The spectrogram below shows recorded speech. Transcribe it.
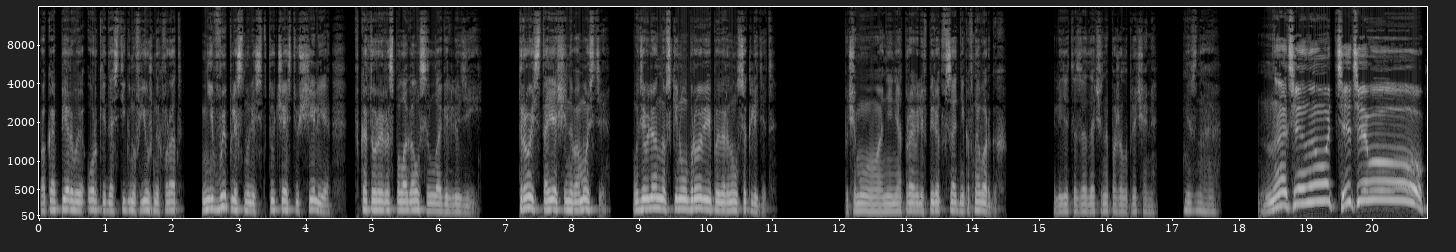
пока первые орки, достигнув южных врат, не выплеснулись в ту часть ущелья, в которой располагался лагерь людей. Трой, стоящий на помосте, удивленно вскинул брови и повернулся к Лидит. Почему они не отправили вперед всадников на варгах? Лидит озадаченно пожала плечами. Не знаю. «Натянуть тетиву!»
